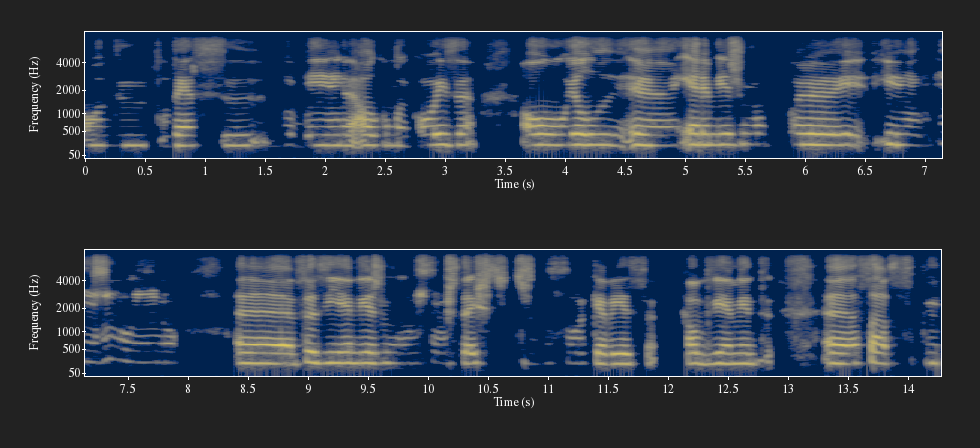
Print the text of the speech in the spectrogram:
onde pudesse beber alguma coisa, ou ele uh, era mesmo uh, genuíno uh, fazia mesmo os seus textos sua cabeça. Obviamente, uh, sabe-se que,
